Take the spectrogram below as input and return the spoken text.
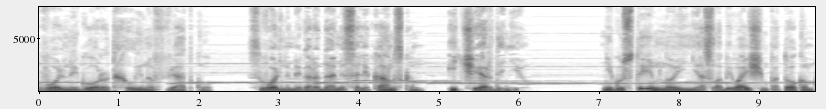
вольный город, хлынув вятку, с вольными городами Соликамском и Чердынью. Не густым, но и не ослабевающим потоком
